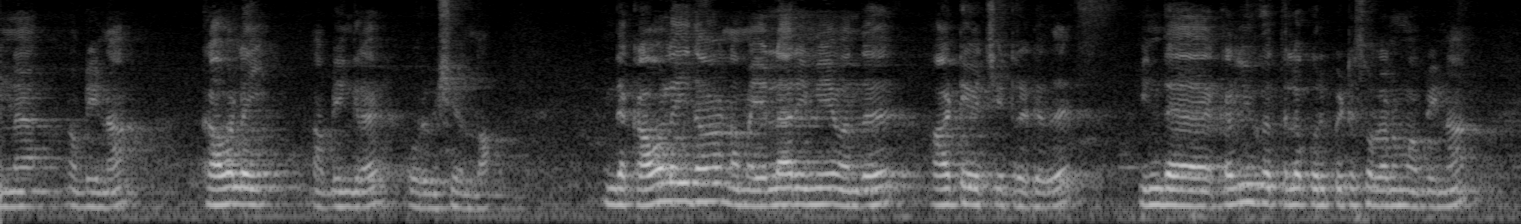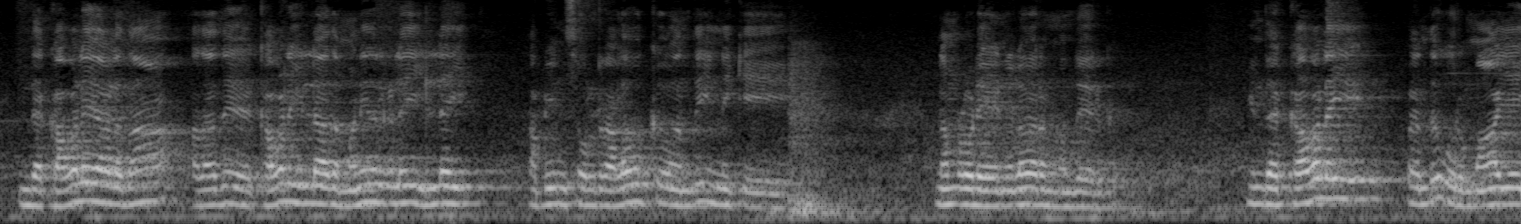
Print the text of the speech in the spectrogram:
என்ன அப்படின்னா கவலை அப்படிங்கிற ஒரு விஷயந்தான் இந்த கவலை தான் நம்ம எல்லாரையுமே வந்து ஆட்டி வச்சிட்டு இருக்குது. இந்த கலியுகத்தில் குறிப்பிட்டு சொல்லணும் அப்படின்னா இந்த கவலையால் தான் அதாவது கவலை இல்லாத மனிதர்களே இல்லை அப்படின்னு சொல்கிற அளவுக்கு வந்து இன்றைக்கி நம்மளுடைய நிலவரம் வந்து இருக்குது இந்த கவலை வந்து ஒரு மாயை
